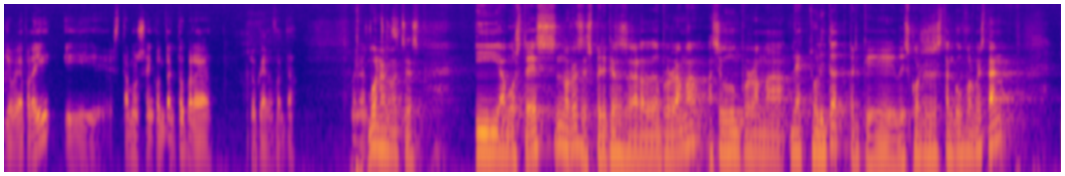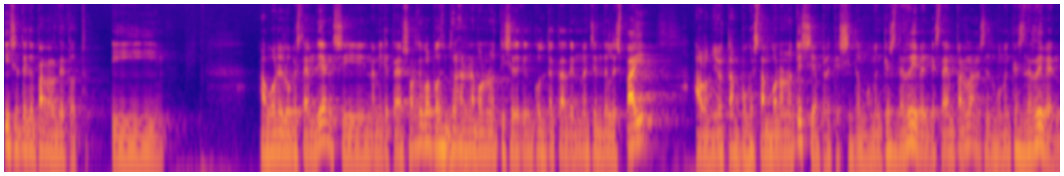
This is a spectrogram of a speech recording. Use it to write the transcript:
yo vea por ahí y estamos en contacto para lo que haga falta. Buenas noches. Buenas noches. I a vostès, no res, espero que us agrada el programa. Ha sigut un programa d'actualitat, perquè les coses estan conforme estan i se té que parlar de tot. I a veure el que estem dient, si una miqueta de sort igual podem donar una bona notícia de que hem contactat amb una gent de l'espai, a lo millor tampoc és tan bona notícia, perquè si del moment que es derriben, que estàvem parlant, si del moment que es derriben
